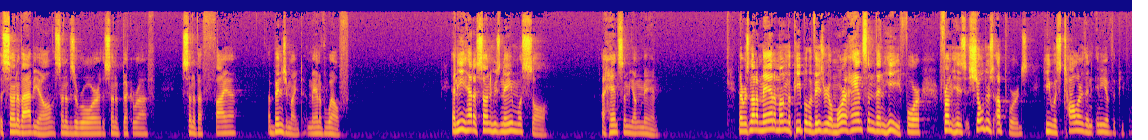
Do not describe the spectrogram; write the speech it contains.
the son of Abiel, the son of Zeror, the son of Bechorath, the son of Aphiah, a Benjamite, a man of wealth. And he had a son whose name was Saul, a handsome young man. There was not a man among the people of Israel more handsome than he, for from his shoulders upwards he was taller than any of the people.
